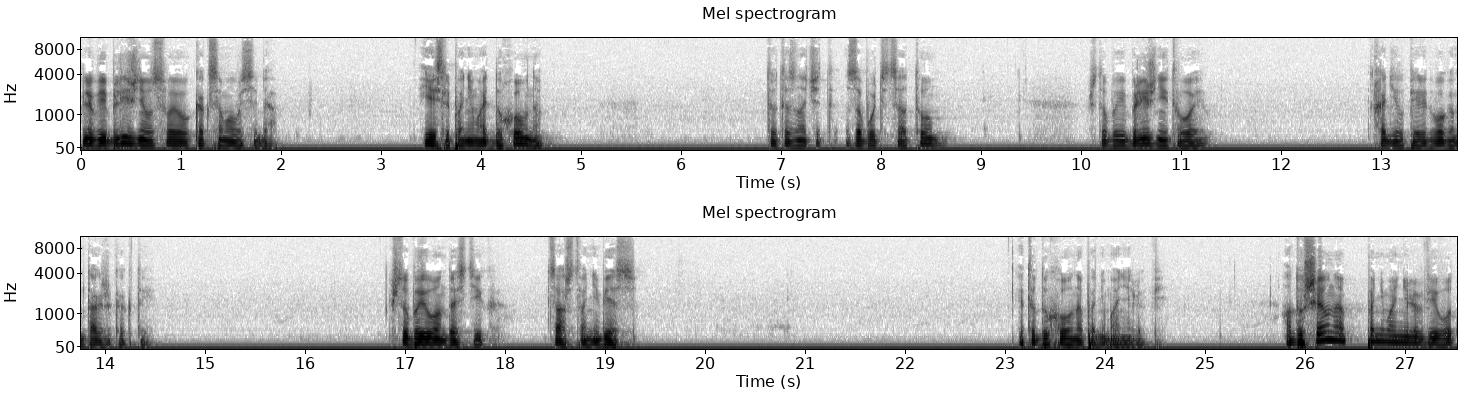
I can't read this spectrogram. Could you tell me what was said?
люби ближнего своего, как самого себя. Если понимать духовно, то это значит заботиться о том, чтобы и ближний твой ходил перед Богом так же, как ты. Чтобы и он достиг Царства Небес. Это духовное понимание любви. А душевное понимание любви, вот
